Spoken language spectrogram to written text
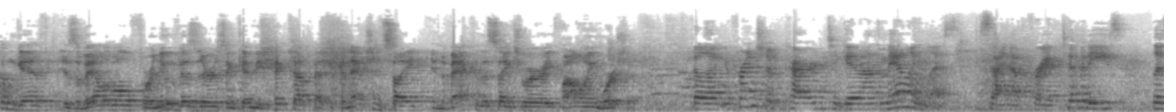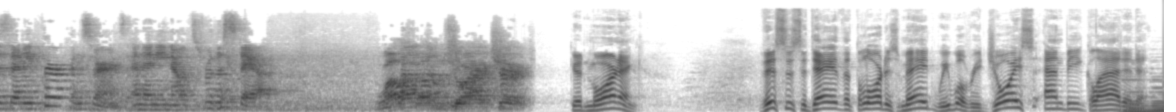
welcome gift is available for new visitors and can be picked up at the connection site in the back of the sanctuary following worship. Fill out your friendship card to get on the mailing list. Sign up for activities, list any prayer concerns, and any notes for the staff. Welcome to our church. Good morning. This is the day that the Lord has made. We will rejoice and be glad in it.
